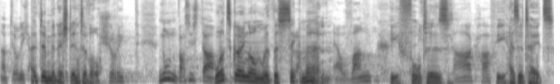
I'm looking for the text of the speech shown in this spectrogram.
A diminished interval. What's going on with the sick man? He falters, he hesitates,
